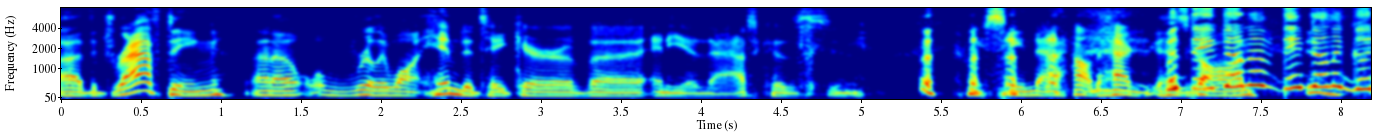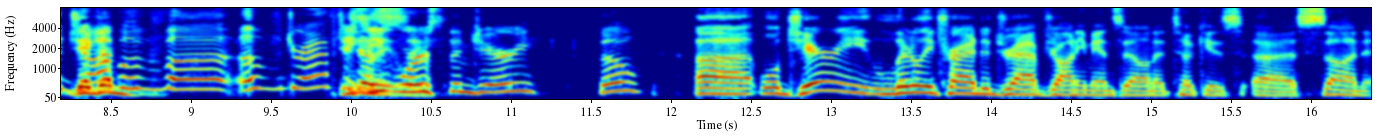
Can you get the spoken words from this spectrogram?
Uh, the drafting, I don't really want him to take care of uh, any of that because. We've seen that how that has But they've gone. done a they've done a good job done- of uh, of drafting. Is he worse than Jerry though? Uh, well, Jerry literally tried to draft Johnny Manziel, and it took his uh, son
